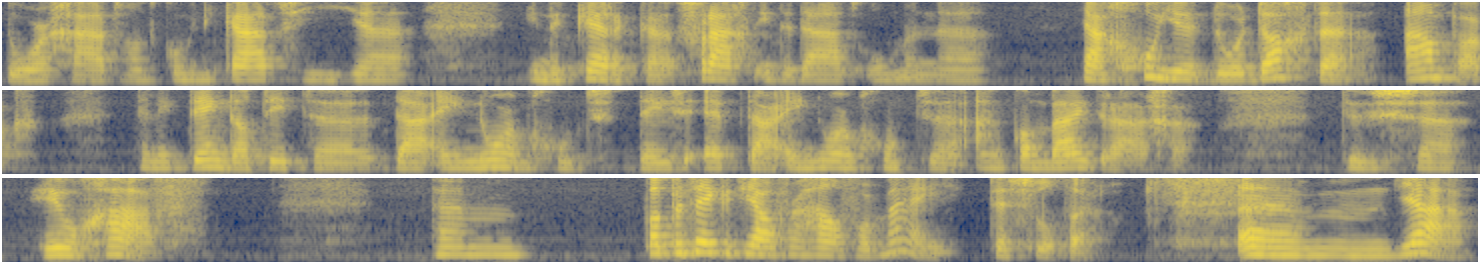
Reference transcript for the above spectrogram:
doorgaat. Want communicatie in de kerk vraagt inderdaad om een ja, goede, doordachte aanpak. En ik denk dat dit daar enorm goed, deze app daar enorm goed aan kan bijdragen. Dus heel gaaf. Um, wat betekent jouw verhaal voor mij, tenslotte? Um, ja,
